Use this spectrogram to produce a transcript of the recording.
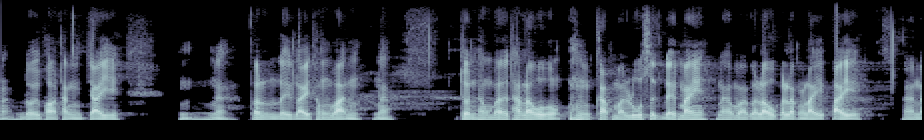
นะโดยเพราะทางใจนะก็เลยไหลทั้งวันนะจนทั้งเบอร์ถ้าเรากลับมารู้สึกได้ไหมนะว่าเรากำลังไหลไปใน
